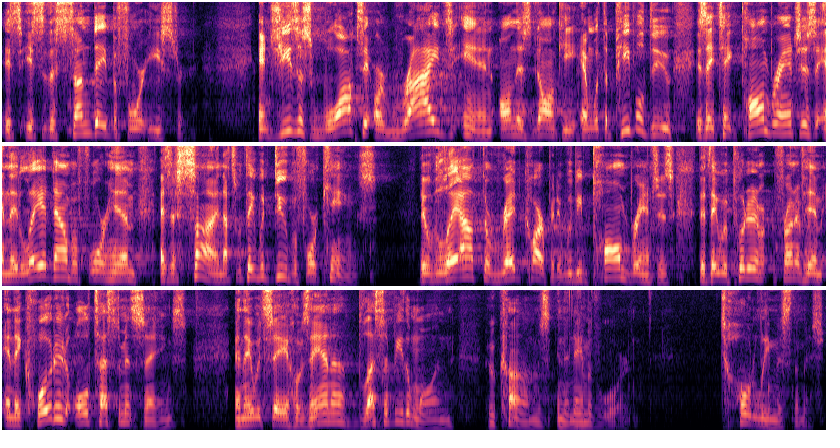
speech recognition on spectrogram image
it's, it's the Sunday before Easter. And Jesus walks it or rides in on this donkey. And what the people do is they take palm branches and they lay it down before him as a sign. That's what they would do before kings. They would lay out the red carpet. It would be palm branches that they would put in front of him. And they quoted Old Testament sayings and they would say, Hosanna, blessed be the one who comes in the name of the Lord. Totally missed the mission.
